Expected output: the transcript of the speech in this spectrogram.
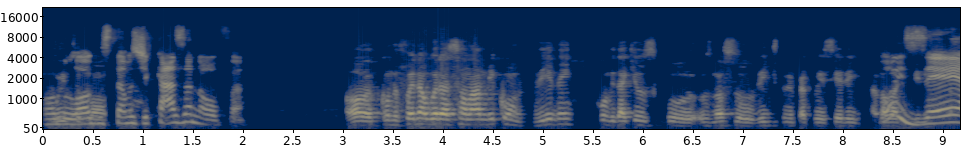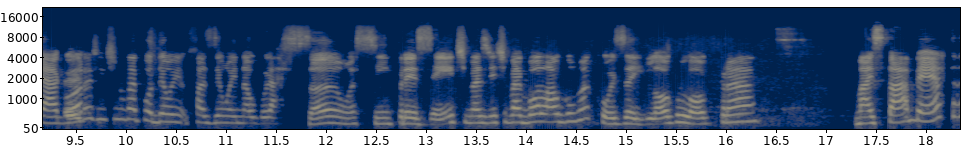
Logo, Muito logo bom. estamos de casa nova. Ó, quando for a inauguração lá, me convidem. Convidar aqui os, os nossos ouvintes também para conhecerem a nova Pois clínica. é, agora a gente não vai poder fazer uma inauguração assim presente, mas a gente vai bolar alguma coisa aí logo, logo para. Mas está aberta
